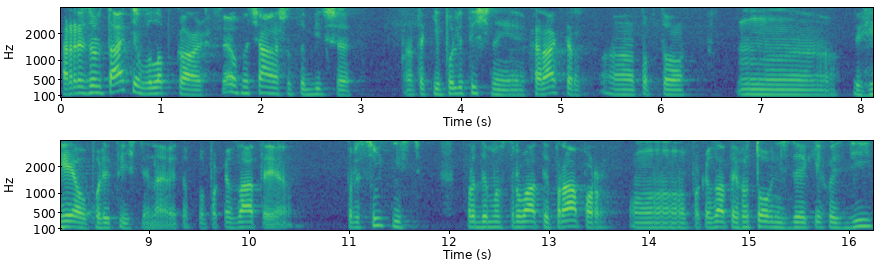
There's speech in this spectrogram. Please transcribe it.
результатів в лапках, це означає, що це більше е, такий політичний характер, е, тобто геополітичний навіть, тобто показати присутність, продемонструвати прапор, е, показати готовність до якихось дій.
